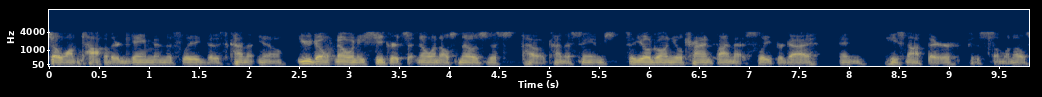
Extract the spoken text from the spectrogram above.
so on top of their game in this league that it's kind of, you know, you don't know any secrets that no one else knows. Just how it kind of seems. So you'll go and you'll try and find that sleeper guy and he's not there because someone else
